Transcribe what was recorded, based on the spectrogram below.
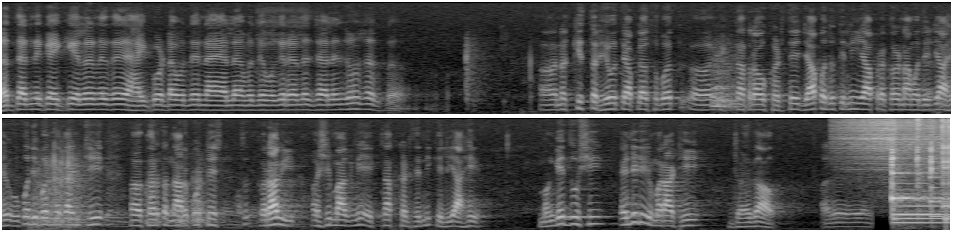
जर त्यांनी काही केलं नाही तर हायकोर्टामध्ये न्यायालयामध्ये वगैरेला चॅलेंज होऊ शकतं. नक्कीच तर हे होते आपल्यासोबत एकनाथराव खडसे ज्या पद्धतीने या प्रकरणामध्ये जे आहे उपनिबंधकांची खरं तर नार्को टेस्ट करावी अशी मागणी एकनाथ खडसेंनी केली आहे. Mangesh Joshi N D T V Marathi Jalgaon. अरे.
